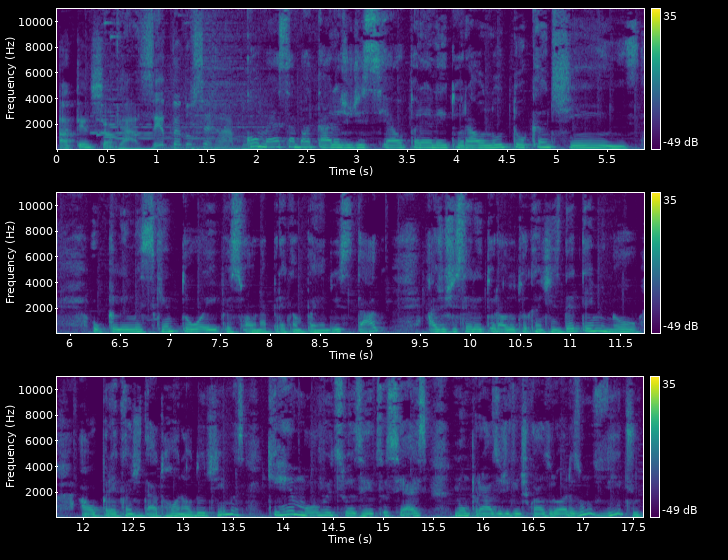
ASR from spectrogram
atenção. Gazeta do Cerrado. Começa a batalha judicial pré-eleitoral no Tocantins. O clima esquentou aí, pessoal, na pré-campanha do Estado. A Justiça Eleitoral do Tocantins determinou ao pré-candidato Ronaldo Dimas que remova de suas redes sociais, num prazo de 24 horas, um vídeo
